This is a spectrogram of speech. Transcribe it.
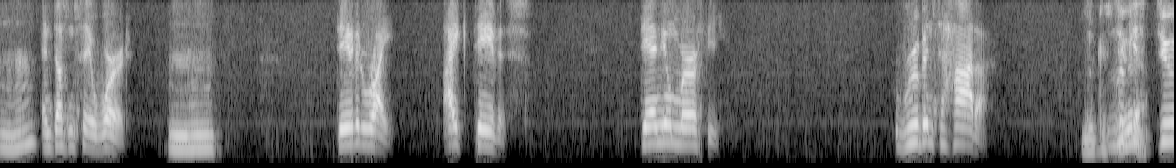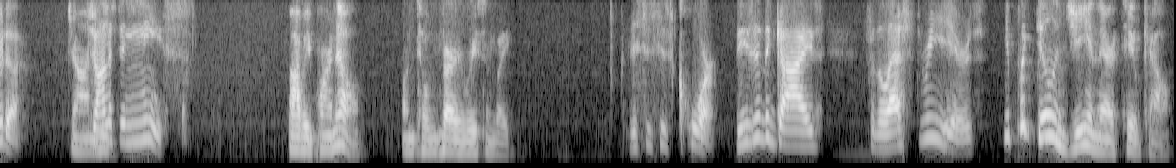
Mhm. and doesn't say a word. Mhm. David Wright, Ike Davis, Daniel Murphy, Ruben Tejada, Lucas Lucas Duda, Duda, John Jonathan Niese. Bobby Parnell until very recently. This is his core. These are the guys for the last three years. You put Dillon Gee in there too, Cal.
